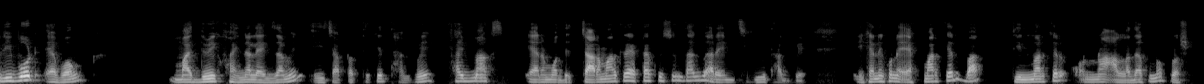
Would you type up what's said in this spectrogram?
প্রিবোর্ড এবং মাধ্যমিক ফাইনাল এক্সামে এই চ্যাপ্টার থেকে থাকবে ফাইভ মার্কস এর মধ্যে চার মার্কের একটা কোয়েশ্চেন থাকবে আর এমসিকিউ থাকবে। এখানে কোনো এক মার্কের বা তিন মার্কের অন্য আলাদা কোনো প্রশ্ন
